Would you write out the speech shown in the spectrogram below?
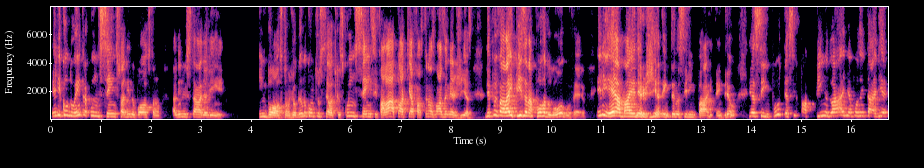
Ele, quando entra com incenso ali no Boston, ali no estádio, ali em Boston, jogando contra os Celtics com incenso e fala, ah, tô aqui afastando as más energias. Depois vai lá e pisa na porra do logo, velho. Ele é a má energia tentando se limpar, entendeu? E assim, puta, esse papinho do, ai, me aposentaria.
